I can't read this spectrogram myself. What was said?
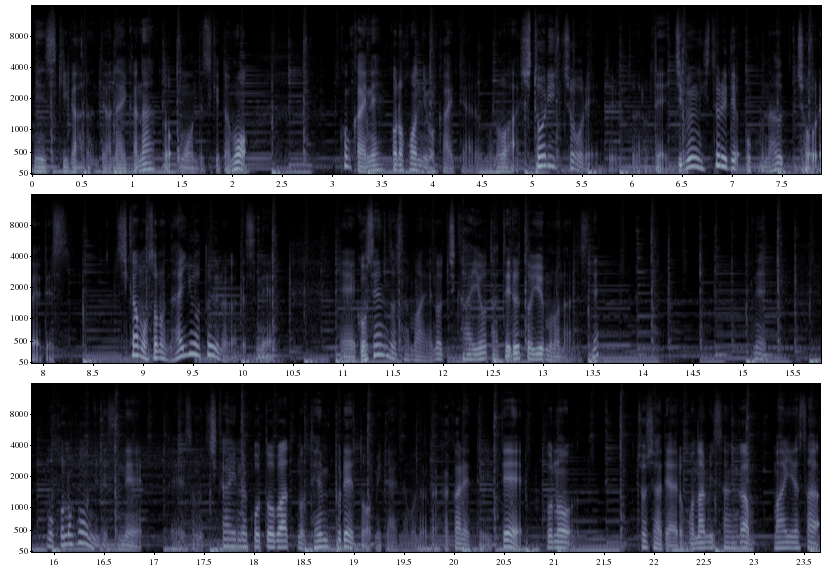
認識があるんではないかなと思うんですけども今回ねこの本にも書いてあるものは一人朝礼ということなので自分一人で行う朝礼です。しかもその内容というのがですね、えーご先祖様への誓いを立てるというものなんですね。ね。もうこの本にですね、えその誓いの言葉のテンプレートみたいなものが書かれていてこの著者であるほなみさんが毎朝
